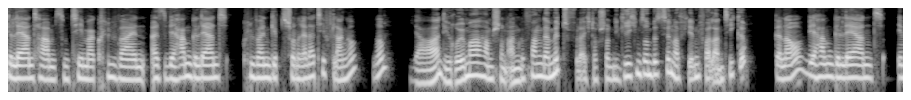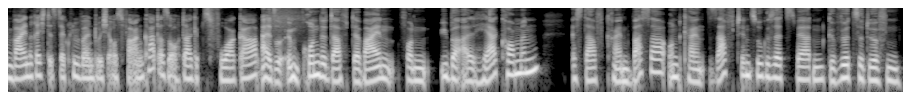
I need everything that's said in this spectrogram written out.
Gelernt haben zum Thema Glühwein. Also wir haben gelernt, Glühwein gibt es schon relativ lange. Ne? Ja, die Römer haben schon angefangen damit, vielleicht auch schon die Griechen so ein bisschen, auf jeden Fall Antike. Genau. Wir haben gelernt, im Weinrecht ist der Glühwein durchaus verankert. Also auch da gibt es Vorgaben. Also im Grunde darf der Wein von überall herkommen. Es darf kein Wasser und kein Saft hinzugesetzt werden. Gewürze dürfen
